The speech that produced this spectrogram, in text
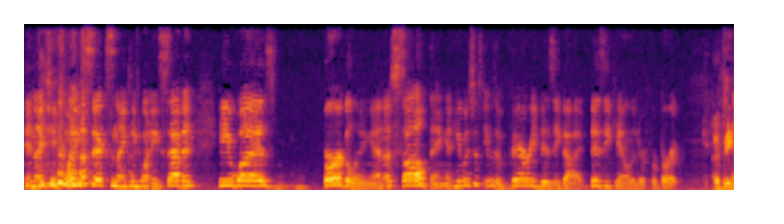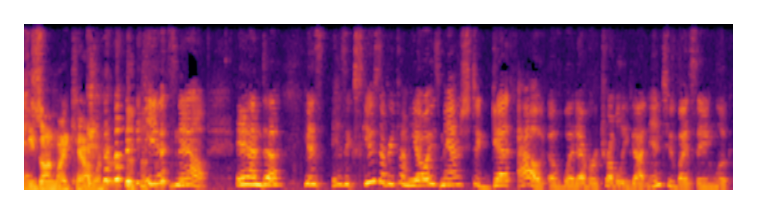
in 1926 and 1927. He was burgling and assaulting, and he was just he was a very busy guy, busy calendar for Bert. I think he's on my calendar. he is now, and uh, his his excuse every time he always managed to get out of whatever trouble he'd gotten into by saying, "Look,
